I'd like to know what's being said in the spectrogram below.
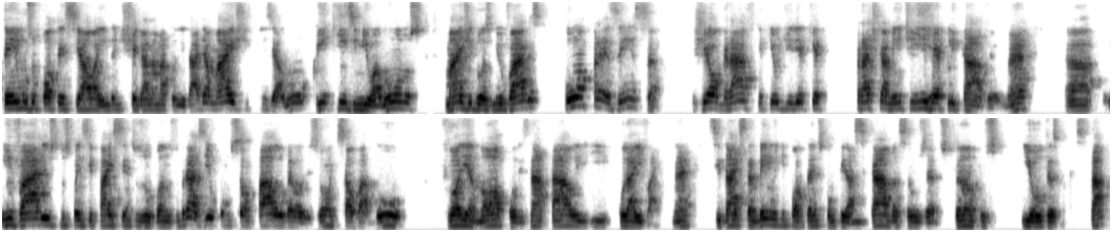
temos o potencial ainda de chegar na maturidade a mais de 15, alunos, 15 mil alunos, mais de 2 mil vagas, com a presença geográfica que eu diria que é praticamente irreplicável, né? Ah, em vários dos principais centros urbanos do Brasil, como São Paulo, Belo Horizonte, Salvador, Florianópolis, Natal e, e por aí vai, né? Cidades também muito importantes como Piracicaba, São José dos Campos e outras mais, tá?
